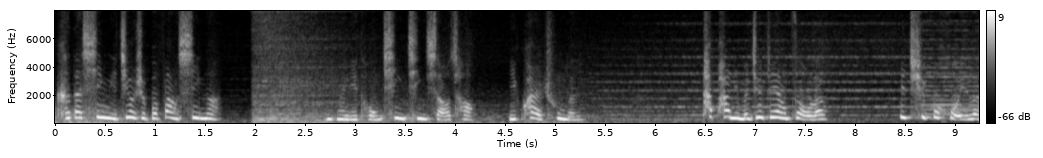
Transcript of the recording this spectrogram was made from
可他心里就是不放心啊，因为你同青青、小草一块出门，他怕你们就这样走了，一去不回了，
